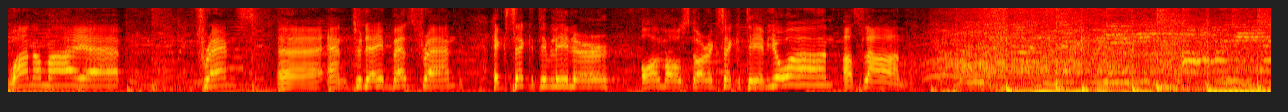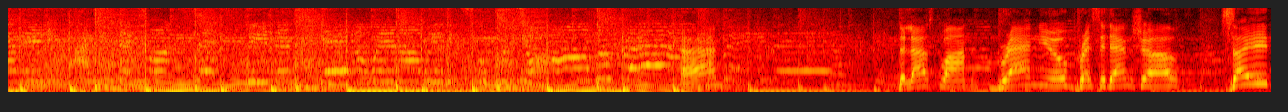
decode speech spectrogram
One of my uh, friends uh, and today best friend, executive leader, almost our executive, Johan Aslan. And the last one, brand new presidential, Saeed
